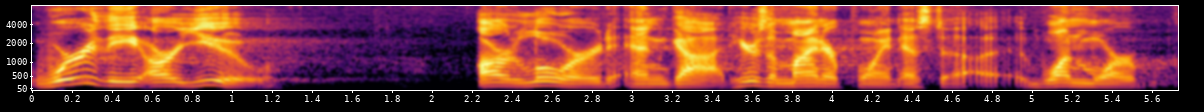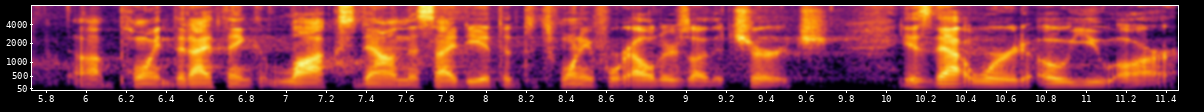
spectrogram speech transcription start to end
Worthy are you, our Lord and God. Here's a minor point as to uh, one more uh, point that I think locks down this idea that the 24 elders are the church is that word O U R.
